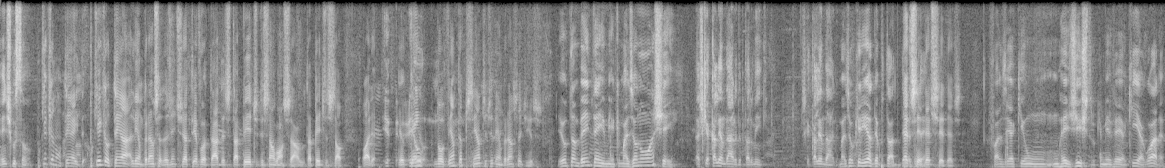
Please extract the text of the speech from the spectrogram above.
Em discussão. Por que, que eu não tenho a ideia, Por que, que eu tenho a lembrança da gente já ter votado esse tapete de São Gonçalo, tapete de sal? Olha, eu tenho 90% de lembrança disso. Eu também tenho, Mink, mas eu não achei. Acho que é calendário, deputado Mink. Acho que é calendário. Mas eu queria, deputado. Deve ser, deve ser, deve ser. Fazer aqui um, um registro que me veio aqui agora,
